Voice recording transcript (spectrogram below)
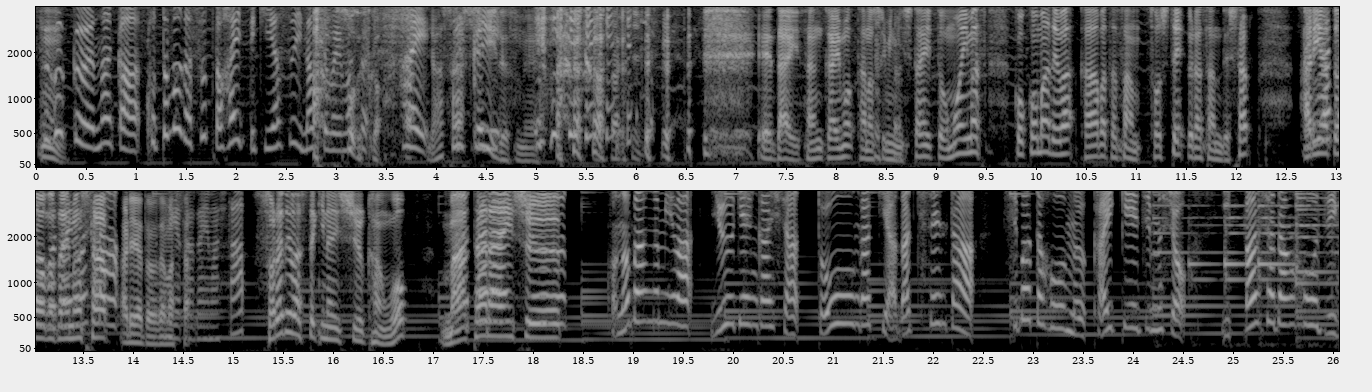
すごくなんか言葉がスッと入ってきやすいなって思います。そうですか。はい。優しいですね。えー第3回も楽しみにしたいと思います。ここまでは川端さんそして浦さんでした。ありがとうございました。ありがとうございました。ありがとうございました。それでは素敵な1週間を。また来週。この番組は有限会社東音楽器足立センター柴田ホーム会計事務所一般社団法人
